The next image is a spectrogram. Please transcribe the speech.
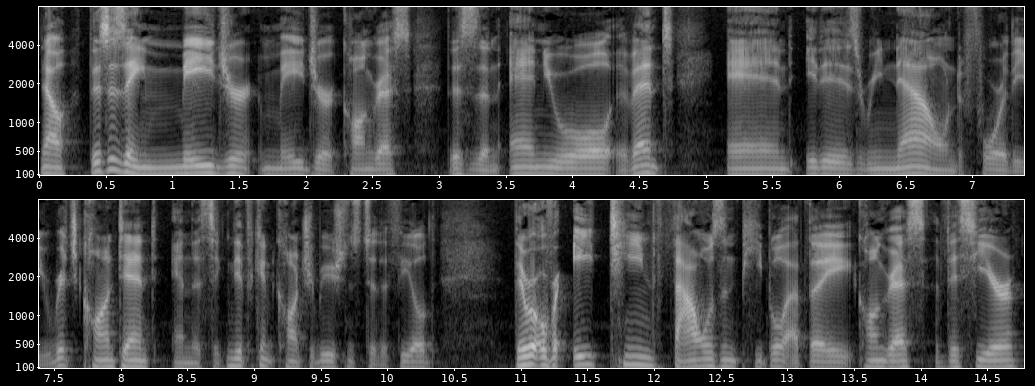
Now, this is a major, major congress. This is an annual event, and it is renowned for the rich content and the significant contributions to the field. There were over 18,000 people at the Congress this year,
